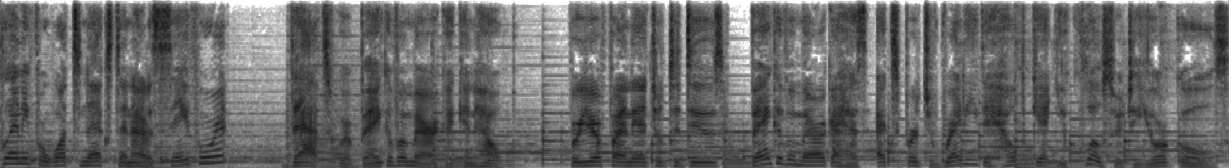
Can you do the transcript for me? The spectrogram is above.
Planning for what's next and how to save for it? That's where Bank of America can help. For your financial to dos, Bank of America has experts ready to help get you closer to your goals.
